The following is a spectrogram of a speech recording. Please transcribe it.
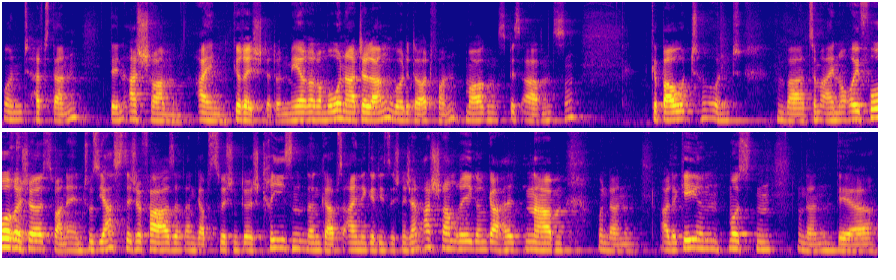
und hat dann den Ashram eingerichtet. Und mehrere Monate lang wurde dort von morgens bis abends gebaut und war zum einen eine euphorische, es war eine enthusiastische Phase, dann gab es zwischendurch Krisen, dann gab es einige, die sich nicht an Ashram-Regeln gehalten haben. Und dann alle gehen mussten. Und dann der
